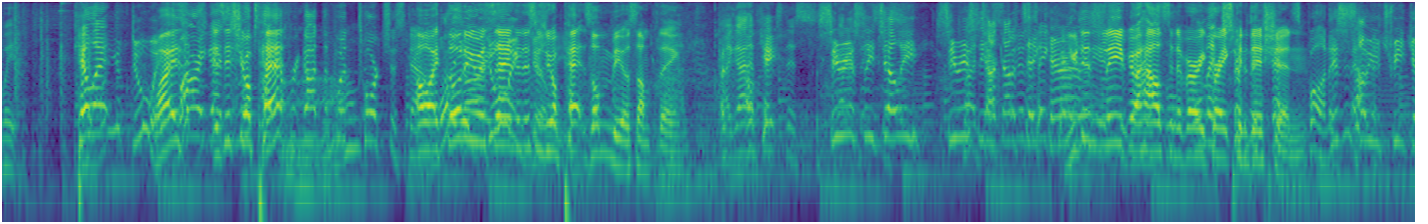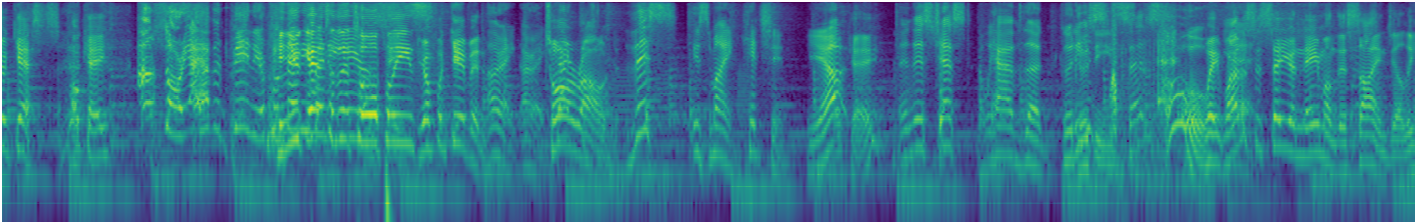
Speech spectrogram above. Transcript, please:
Wait. Hey, Kill what it. are you doing? Why is- Sorry, guys. is this your looks like pet? I forgot to put torches down. Oh, I What thought he you was saying that this was your pet zombie or something. I gotta okay. fix this. Seriously, fix this. Jelly? Seriously, Just- I gotta just take, care of You of didn't leave your house in a very we'll great sure condition. This is how you treat your guests. Okay, I'm sorry, I haven't been here for Can you many, get to the years. door, please? you're forgiven. All right, all right. Tour Back- around. This is my kitchen. Yeah. Okay. In this chest, we have the goodies. Goodies. says. Oh. Wait, why Yeah. does it say your name on this sign, Jelly?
